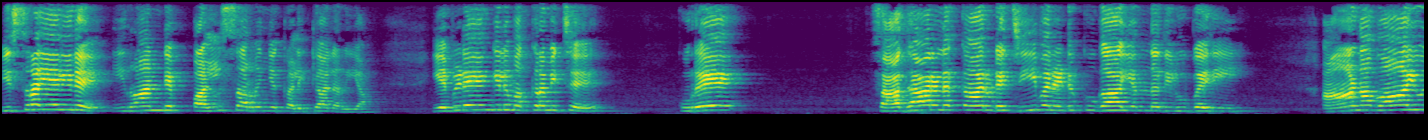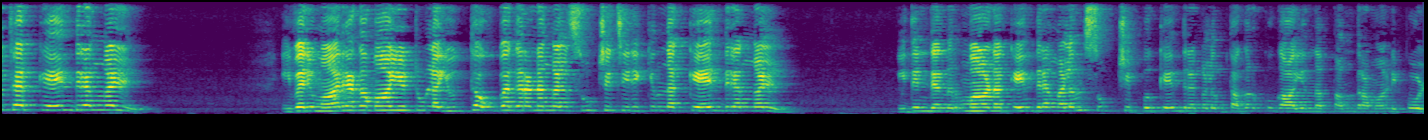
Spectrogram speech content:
ഇസ്രായേലിന് ഇറാന്റെ പൾസ് അറിഞ്ഞ് കളിക്കാൻ അറിയാം എവിടെയെങ്കിലും ആക്രമിച്ച് കുറെ സാധാരണക്കാരുടെ ജീവൻ എടുക്കുക എന്നതിലുപരി ആണവായുധ കേന്ദ്രങ്ങൾ ഇവർ മാരകമായിട്ടുള്ള യുദ്ധ ഉപകരണങ്ങൾ സൂക്ഷിച്ചിരിക്കുന്ന കേന്ദ്രങ്ങൾ ഇതിന്റെ നിർമ്മാണ കേന്ദ്രങ്ങളും സൂക്ഷിപ്പ് കേന്ദ്രങ്ങളും തകർക്കുക എന്ന തന്ത്രമാണ് ഇപ്പോൾ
